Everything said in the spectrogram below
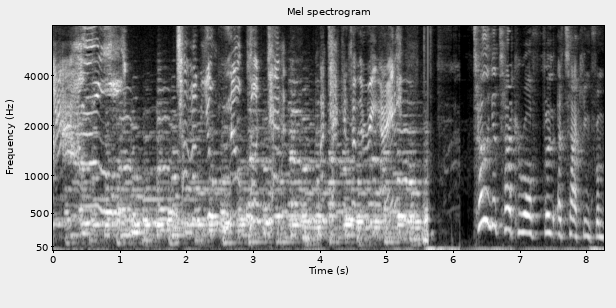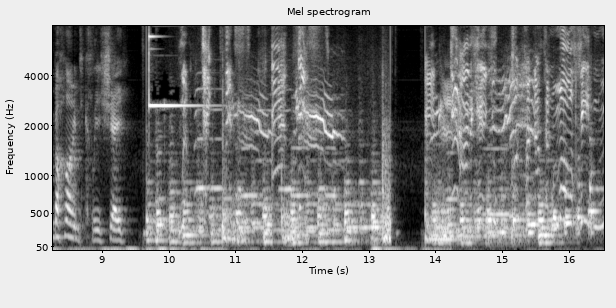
Ow! Tom, you no good cat! Attacking from the rear, eh? Telling attacker off for attacking from behind, cliche. We'll take this and this. And get out of here, you good for nothing moth-eating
